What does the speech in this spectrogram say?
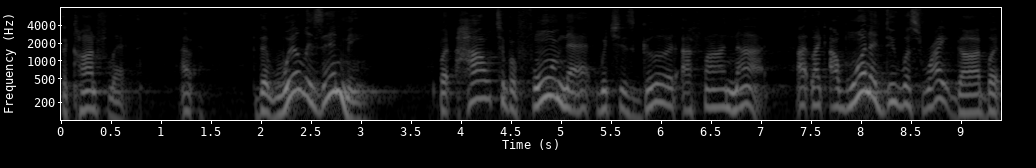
the conflict? I, the will is in me, but how to perform that which is good, I find not. I, like, I want to do what's right, God, but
